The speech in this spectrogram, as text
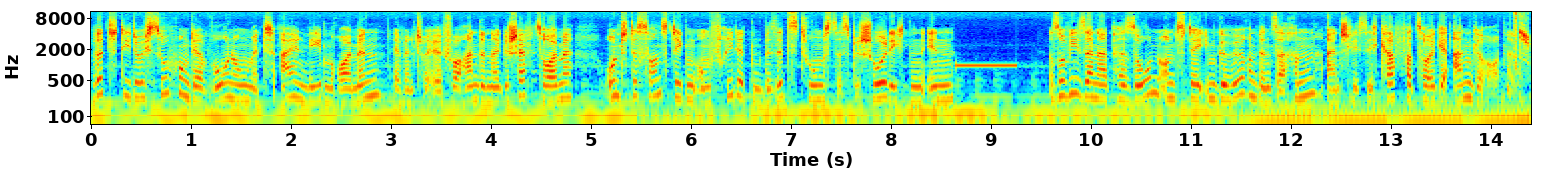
wird die Durchsuchung der Wohnung mit allen Nebenräumen, eventuell vorhandener Geschäftsräume und des sonstigen umfriedeten Besitztums des Beschuldigten in sowie seiner Person und der ihm gehörenden Sachen, einschließlich Kraftfahrzeuge, angeordnet.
